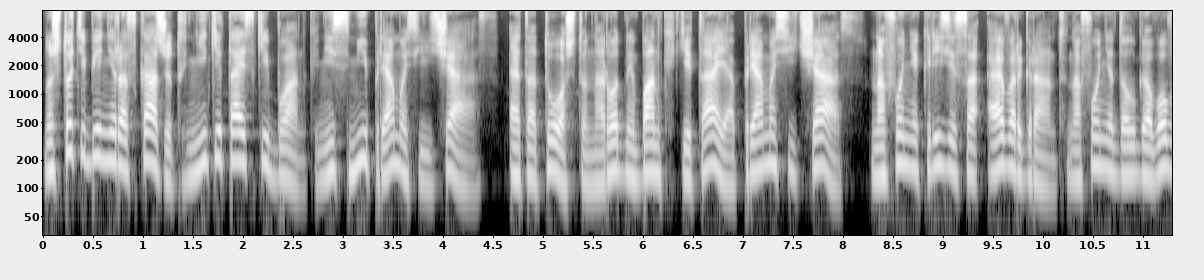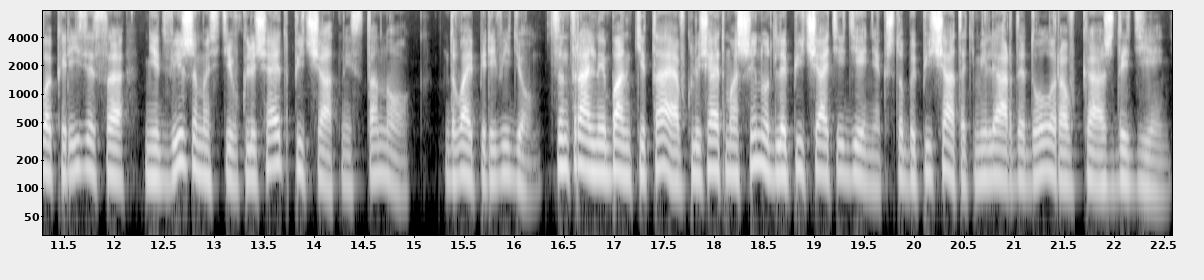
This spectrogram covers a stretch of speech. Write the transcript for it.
Но что тебе не расскажут ни китайский банк, ни СМИ прямо сейчас? Это то, что Народный банк Китая прямо сейчас на фоне кризиса Evergrande, на фоне долгового кризиса недвижимости включает печатный станок. Давай переведем. Центральный банк Китая включает машину для печати денег, чтобы печатать миллиарды долларов каждый день.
